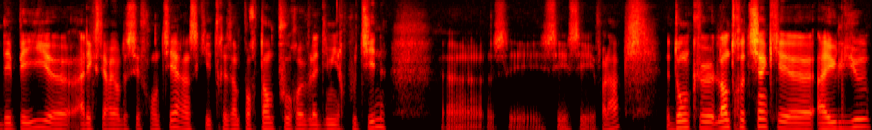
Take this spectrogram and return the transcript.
des pays à l'extérieur de ses frontières, hein, ce qui est très important pour Vladimir Poutine. Euh, c'est, voilà. Donc euh, l'entretien qui euh, a eu lieu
